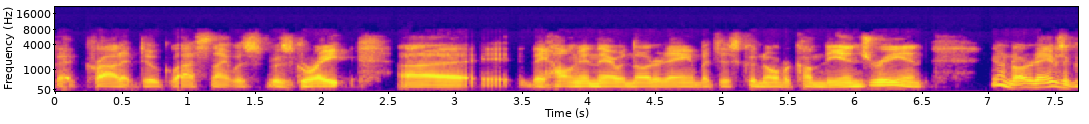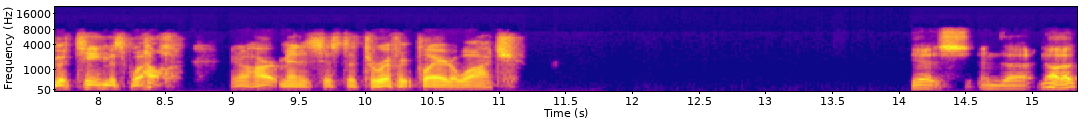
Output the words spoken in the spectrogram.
that crowd at Duke last night was was great. Uh, they hung in there with Notre Dame, but just couldn't overcome the injury. And you know, Notre Dame's a good team as well you know, Hartman is just a terrific player to watch. Yes, and uh, no, that,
